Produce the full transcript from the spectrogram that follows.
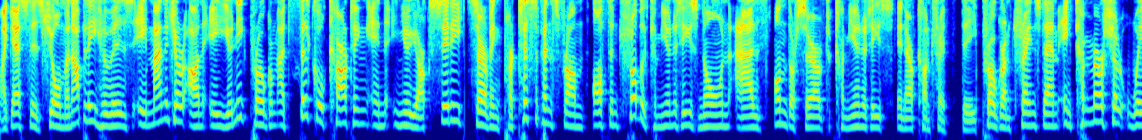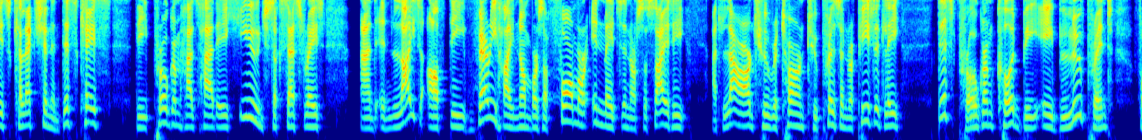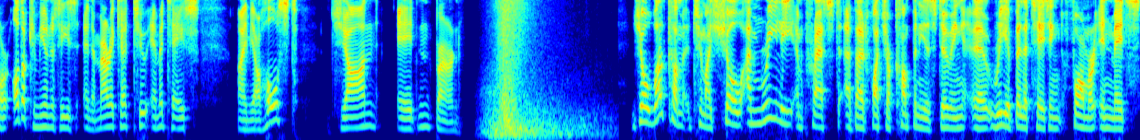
My guest is Joe Monopoly, who is a manager on a unique program at Filco Carting in New York City, serving participants from often troubled communities known as underserved communities in our country. The program trains them in commercial waste collection. In this case, the program has had a huge success rate and in light of the very high numbers of former inmates in our society, at large who return to prison repeatedly, this program could be a blueprint for other communities in America to imitate. I'm your host, John Aidan Byrne. Joe, welcome to my show. I'm really impressed about what your company is doing, uh, rehabilitating former inmates.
